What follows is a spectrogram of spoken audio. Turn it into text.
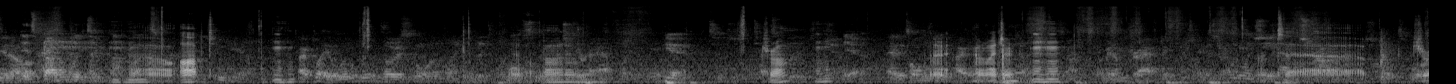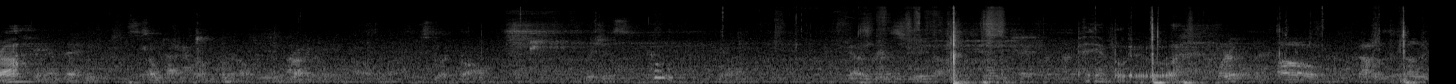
You know, It's probably two. uh, opt. I play a little bit Bottom. Draw. it's only, Alright, I, my turn. Mm-hmm. I mean, I'm drafting for things. Tap. Draw. And then sometimes I'll put it all in running, just do it raw. Which is cool. Yeah, it's pretty sweet. Pay a blue. Oh, that was another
